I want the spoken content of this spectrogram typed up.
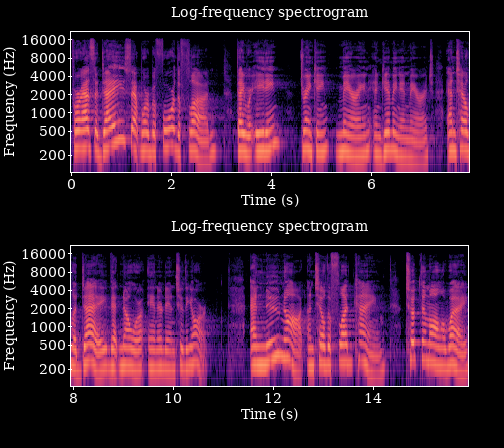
For as the days that were before the flood, they were eating, drinking, marrying, and giving in marriage until the day that Noah entered into the ark, and knew not until the flood came, took them all away,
